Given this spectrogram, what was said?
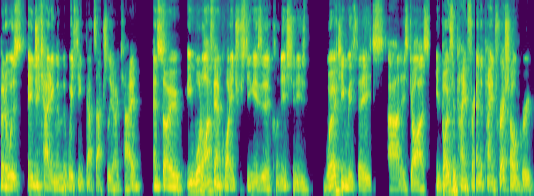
But it was educating them that we think that's actually okay. And so, what I found quite interesting as a clinician is working with these uh, these guys in both the pain free and the pain threshold group.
